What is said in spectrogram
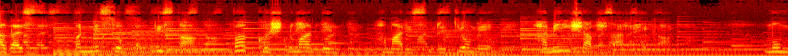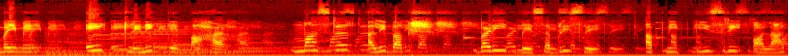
अगस्त 1932 का वह खुशनुमा दिन हमारी स्मृतियों में हमेशा बसा रहेगा। मुंबई में एक क्लिनिक के बाहर मास्टर अली बख्श बड़ी बेसब्री से अपनी तीसरी औलाद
